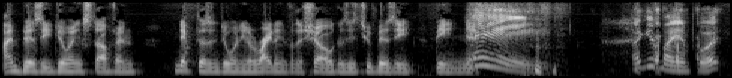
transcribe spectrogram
I'm busy doing stuff, and Nick doesn't do any writing for the show because he's too busy being Nick. Hey, I give my input.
